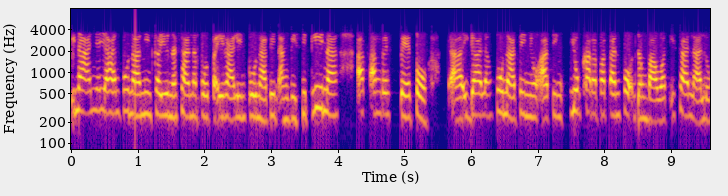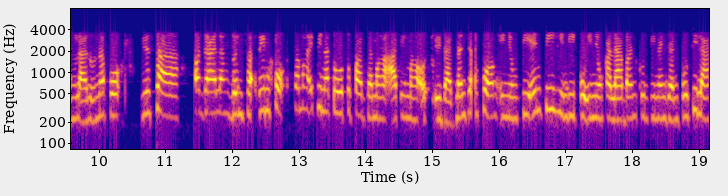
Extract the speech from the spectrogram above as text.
inaanyayahan po namin kayo na sana po pairalin po natin ang disiplina at ang respeto. Ah, igalang po natin yung ating yung karapatan po ng bawat isa lalong-lalo na po yung sa paggalang doon sa rin po sa mga ipinatutupad ng mga ating mga otoridad. Nandiyan po ang inyong PNP, hindi po inyong kalaban kundi nandyan po sila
